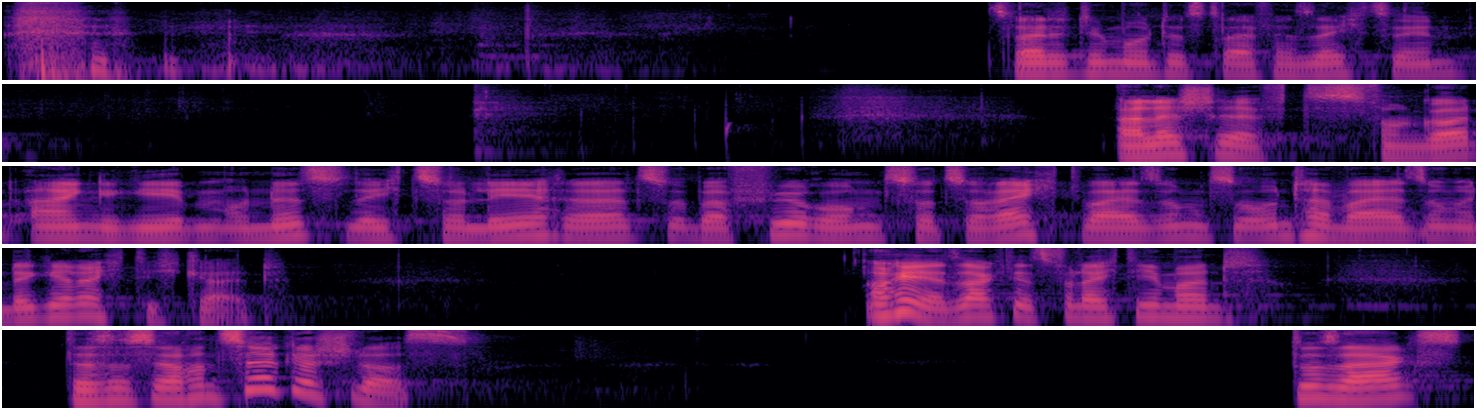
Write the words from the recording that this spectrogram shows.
Zweite Timotheus 3, Vers 16. Alle Schrift ist von Gott eingegeben und nützlich zur Lehre, zur Überführung, zur Zurechtweisung, zur Unterweisung in der Gerechtigkeit. Okay, sagt jetzt vielleicht jemand, das ist ja auch ein Zirkelschluss. Du sagst,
